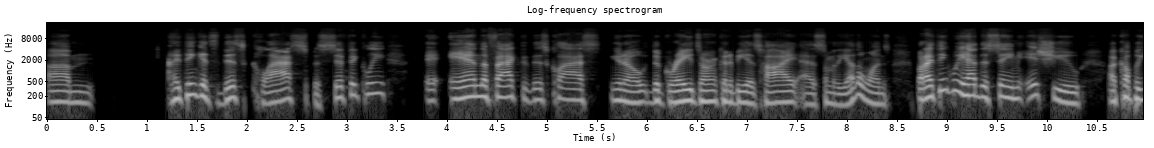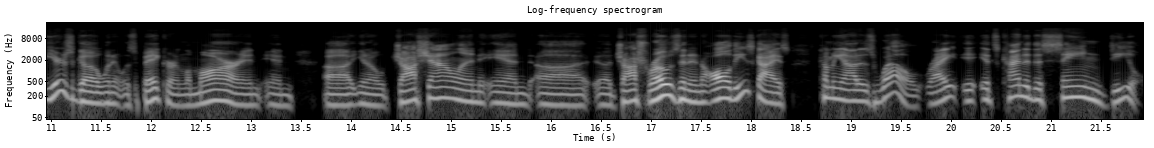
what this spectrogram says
um, I think it's this class specifically, and the fact that this class, you know, the grades aren't going to be as high as some of the other ones. But I think we had the same issue a couple years ago when it was Baker and Lamar and and uh, you know Josh Allen and uh, uh, Josh Rosen and all these guys coming out as well, right? It, it's kind of the same deal.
